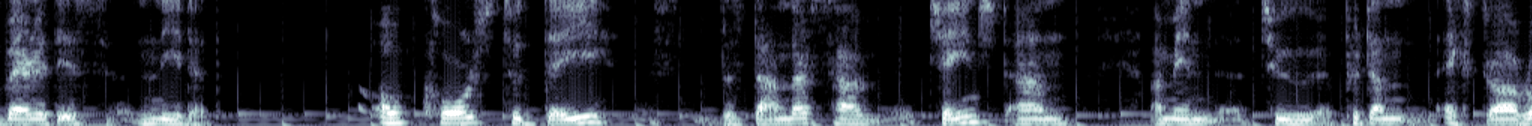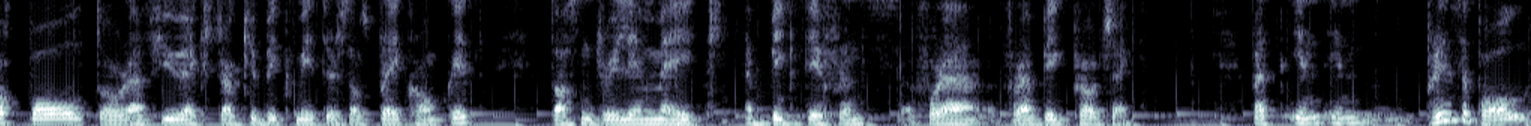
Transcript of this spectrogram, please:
where it is needed. Of course, today the standards have changed and I mean, to put an extra rock bolt or a few extra cubic meters of spray concrete doesn't really make a big difference for a for a big project. But in in principle,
